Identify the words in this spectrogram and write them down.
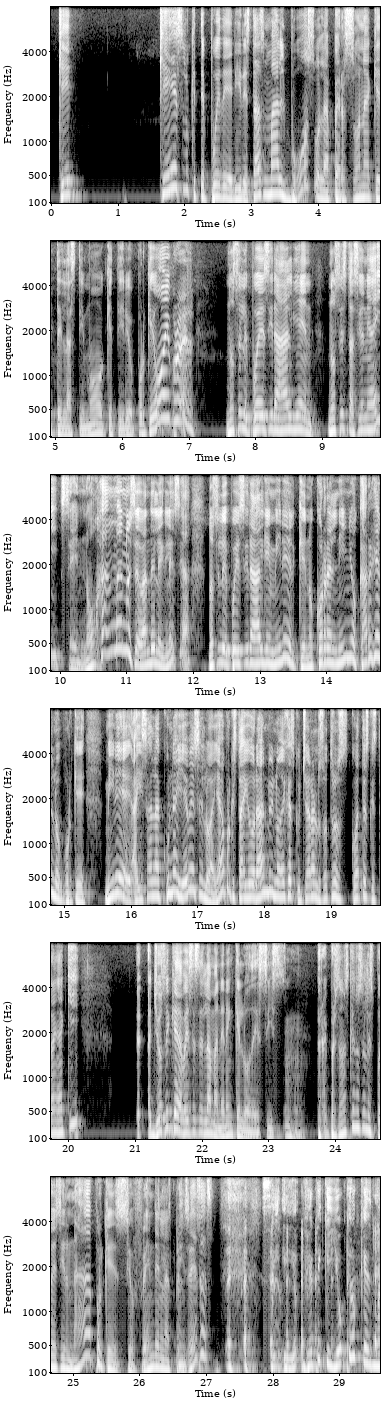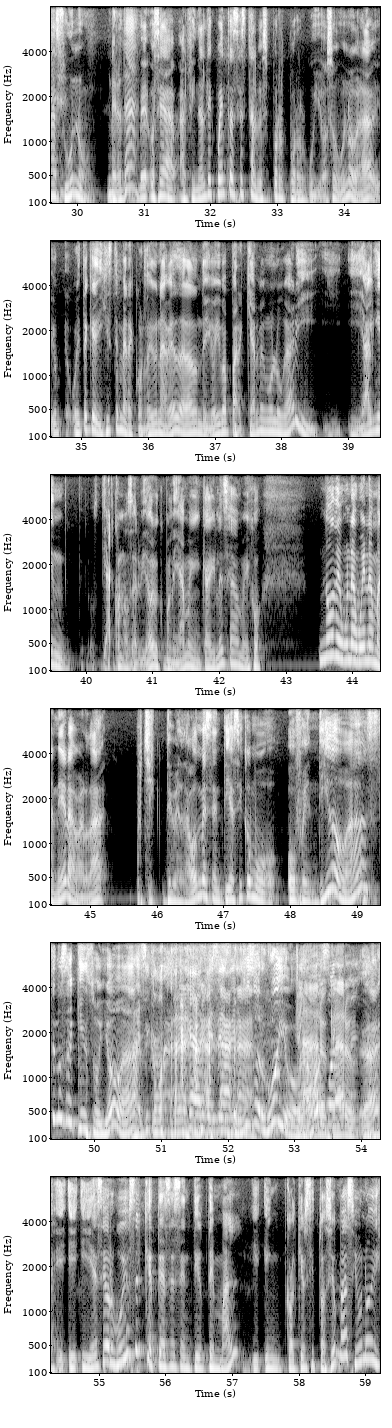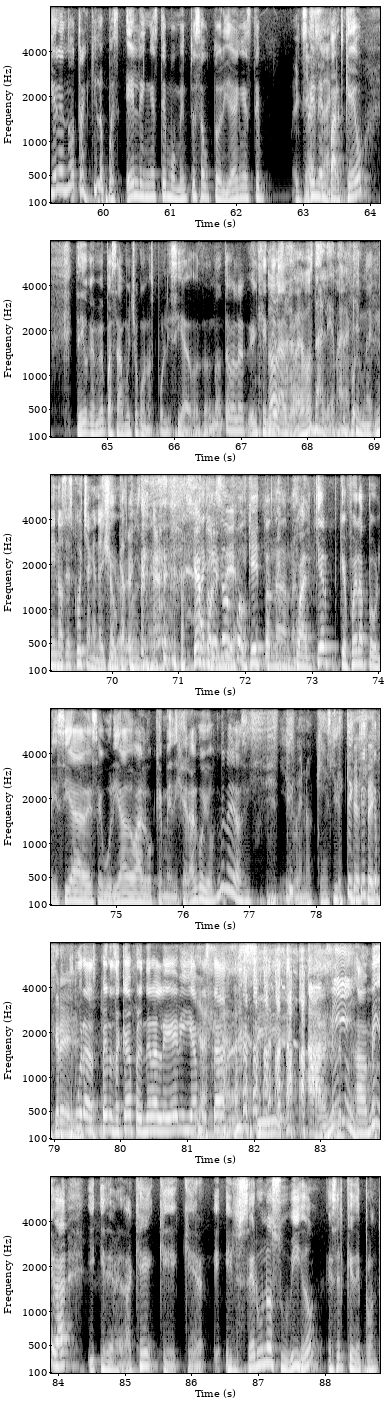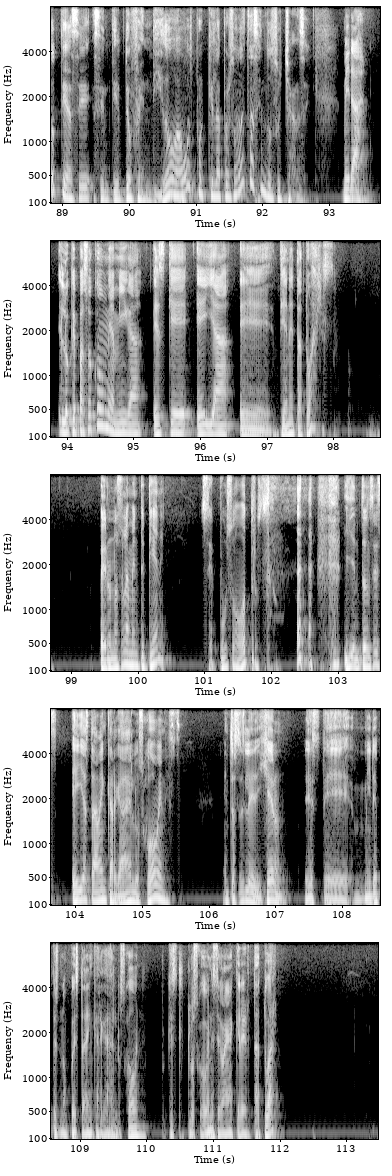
qué, ¿qué es lo que te puede herir? ¿Estás mal vos o la persona que te lastimó, que te hirió? Porque hoy, brother, no se le puede decir a alguien, no se estacione ahí. Se enojan, mano, y se van de la iglesia. No se le puede decir a alguien, mire, que no corre el niño, cárguenlo, porque, mire, ahí está la cuna, lléveselo allá, porque está llorando y no deja escuchar a los otros cuates que están aquí. Eh, Yo sé que a veces es la manera en que lo decís, pero hay personas que no se les puede decir nada porque se ofenden las princesas, Sí, y yo- fíjate que yo creo que es más uno. ¿Verdad? Ve, O sea, al final de cuentas es tal vez por, por orgulloso uno, ¿verdad? Yo- ahorita que dijiste me recordé de una vez, ¿verdad? Donde yo iba a parquearme en un lugar y, y- y alguien, los diáconos, servidores, como le llaman en cada iglesia, me dijo, no de una buena manera, ¿verdad? Puchi, de verdad me sentí así como ofendido, ¿ah? Usted no sabe quién soy yo, ¿ah? Así como... sí, sí. Es orgullo. Claro, ¿verdad? claro. ¿Ah? Y, y- ese orgullo es el que te hace sentirte mal y, en cualquier situación más. Si uno dijera, no, tranquilo, pues él en este momento es autoridad en este en el parqueo. Te digo que a mí me pasaba mucho con los policías. ¿no? No te voy a hablar en No general. sabemos, dale, man, aquí no- ni nos escuchan en el showcast. ¿Qué Aquí son poquitos nada más. Cualquier que fuera policía de seguridad o algo que me dijera algo, yo, mira, yo así. Y bueno, ¿qué es ¿y este? ¿Qué qué- se qué cree? puras penas acaba de aprender a leer y ya, Ya me está. Sí. A mí. A mí, ¿va? Y, y de verdad que, que- que el ser uno subido es el que de pronto te hace sentirte ofendido, vamos, porque la persona está haciendo su chance. Mira, lo que pasó con mi amiga es que ella eh, tiene tatuajes. Pero no solamente tiene, se puso otros. y entonces ella estaba encargada de los jóvenes. Entonces le dijeron, este, mire, pues no puede estar encargada de los jóvenes, porque los jóvenes se van a querer tatuar.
